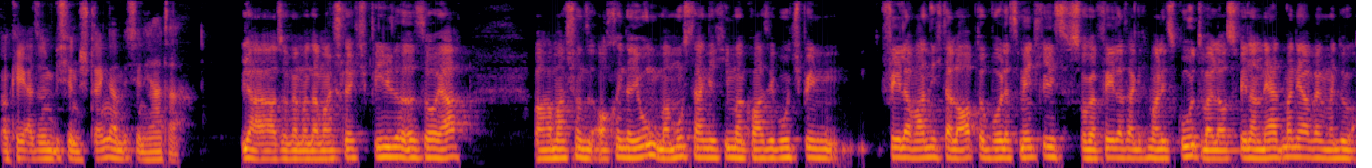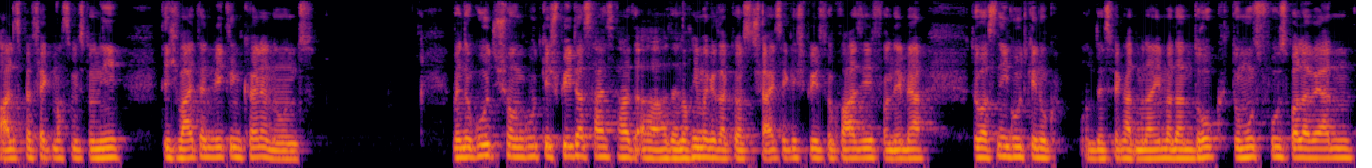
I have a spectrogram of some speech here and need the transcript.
Okay, also ein bisschen strenger, ein bisschen härter. Ja, also wenn man da mal schlecht spielt oder so, ja, war man schon auch in der Jugend, man musste eigentlich immer quasi gut spielen. Fehler waren nicht erlaubt, obwohl das menschlich ist. Sogar Fehler, sage ich mal, ist gut, weil aus Fehlern lernt man ja. Wenn, wenn du alles perfekt machst, wirst du nie dich weiterentwickeln können. Und wenn du gut schon gut gespielt hast, heißt, hat, hat er noch immer gesagt, du hast scheiße gespielt, so quasi. Von dem her, du warst nie gut genug. Und deswegen hat man da immer dann Druck. Du musst Fußballer werden,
